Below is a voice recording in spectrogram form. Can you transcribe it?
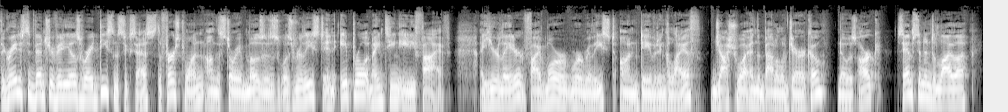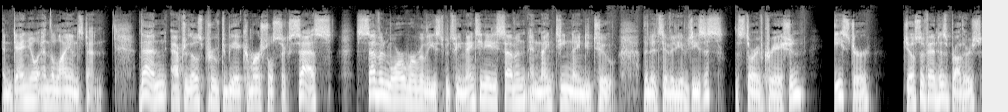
The greatest adventure videos were a decent success. The first one, on the story of Moses, was released in April 1985. A year later, five more were released on David and Goliath, Joshua and the Battle of Jericho, Noah's Ark, Samson and Delilah, and Daniel and the Lion's Den. Then, after those proved to be a commercial success, seven more were released between 1987 and 1992 The Nativity of Jesus, The Story of Creation, Easter, Joseph and His Brothers,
